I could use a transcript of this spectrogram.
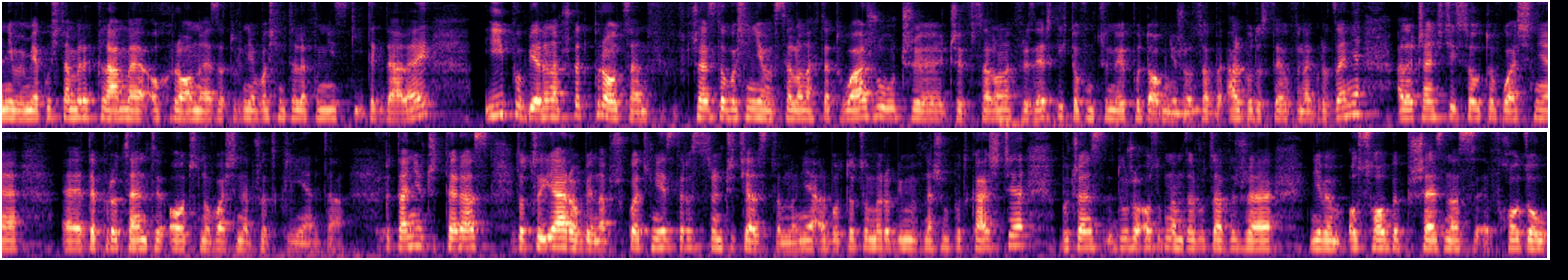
nie wiem, jakąś tam reklamę, ochronę, zatrudnia właśnie telefonistki i tak i pobiera na przykład procent. Często właśnie, nie wiem, w salonach tatuażu czy, czy w salonach fryzjerskich to funkcjonuje podobnie, że osoby albo dostają wynagrodzenie, ale częściej są to właśnie e, te procenty od, no właśnie na przykład klienta. Pytanie, czy teraz to, co ja robię na przykład nie jest teraz stręczycielstwem, no nie? Albo to, co my robimy w naszym podcaście, bo często dużo osób nam zarzuca, że, nie wiem, osoby przez nas wchodzą,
